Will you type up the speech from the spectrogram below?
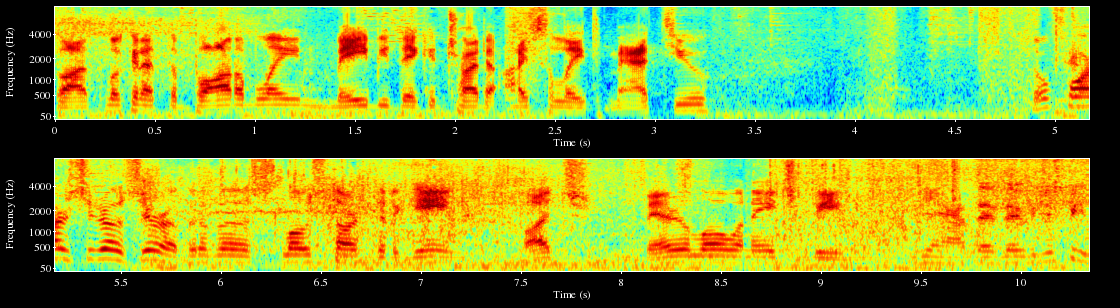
but looking at the bottom lane, maybe they can try to isolate Matthew. So far, 0-0, a bit of a slow start to the game. Pudge, very low on HP. Yeah, they, they've just been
